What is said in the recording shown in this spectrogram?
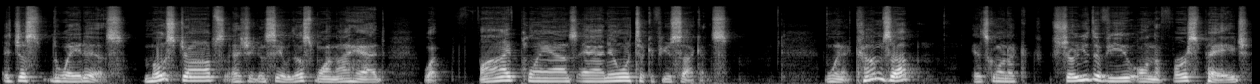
it's just the way it is. Most jobs, as you can see with this one, I had, what, five plans, and it only took a few seconds. When it comes up, it's going to show you the view on the first page.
